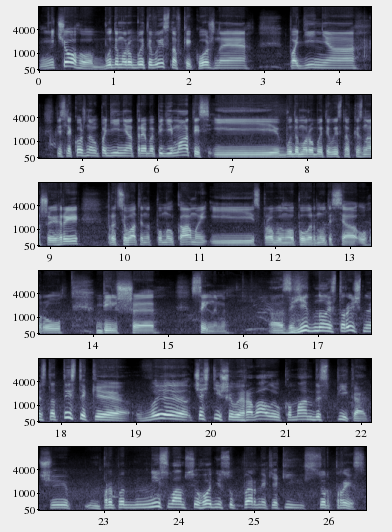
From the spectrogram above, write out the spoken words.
нічого, будемо робити висновки. Кожне падіння, після кожного падіння треба підійматись і будемо робити висновки з нашої гри, працювати над помилками і спробуємо повернутися у гру більш е, сильними. Е, Згідно історичної статистики, ви частіше вигравали у команди Спіка. Чи м, припиніс вам сьогодні суперник якийсь сюрприз?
